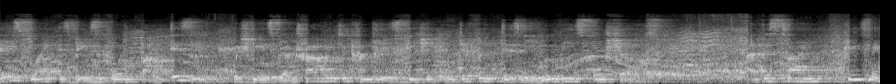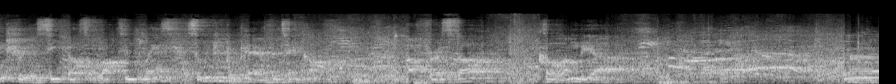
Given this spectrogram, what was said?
Today's flight is being supported by Disney, which means we are traveling to countries featured in different Disney movies or shows. At this time, please make sure your seatbelts are locked in place so we can prepare for takeoff. Our first stop, Colombia. Uh,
